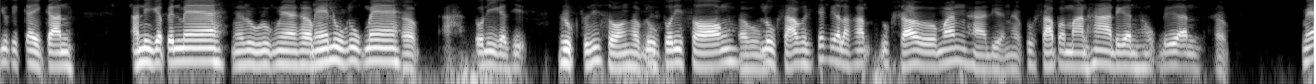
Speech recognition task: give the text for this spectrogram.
อยู่ใกล้ๆกัน อันนี้ก็เป็นแม่ แม่ลูกลูกแม่ครับ แม่ลูกลูกแม่ครับ อะตัวนี้ก็สิลูกตัวที่สองครับ ลูกตัวที่สองครับผม ลูกสาวก็สิจักเดือนแล้วครับ ลูกสาวประมาณห้าเดือนครับ ลูกสาวประมาณห้าเดือนหกเดือนครับ แม่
